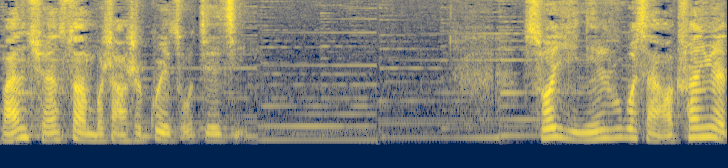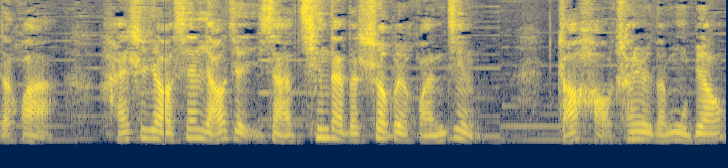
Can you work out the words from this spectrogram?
完全算不上是贵族阶级。所以，您如果想要穿越的话，还是要先了解一下清代的社会环境，找好穿越的目标。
